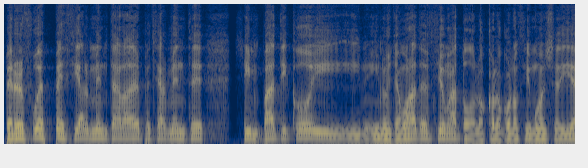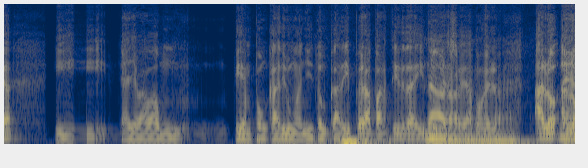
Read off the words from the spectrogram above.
pero él fue especialmente agradable, especialmente simpático y, y- y nos llamó la atención a todos los que lo conocimos ese día y, y ya llevaba un tiempo en Cádiz, un añito en Cádiz, pero a partir de ahí pues, No, ya no, sabíamos no, el- no. a lo, a lo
